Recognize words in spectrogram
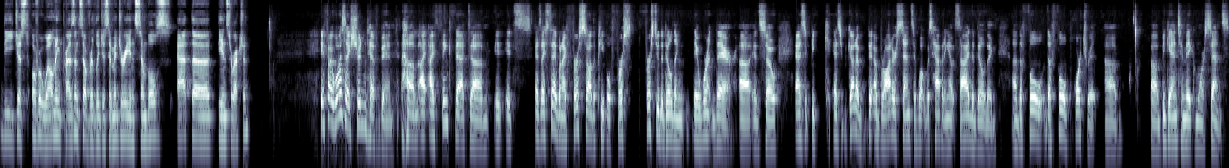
the just overwhelming presence of religious imagery and symbols at the the insurrection? If I was, I shouldn't have been. Um, I, I, think that um, it, it's as I said when I first saw the people first first through the building, they weren't there. Uh, and so as it be, as you got a, a broader sense of what was happening outside the building, uh, the full the full portrait uh, uh, began to make more sense.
